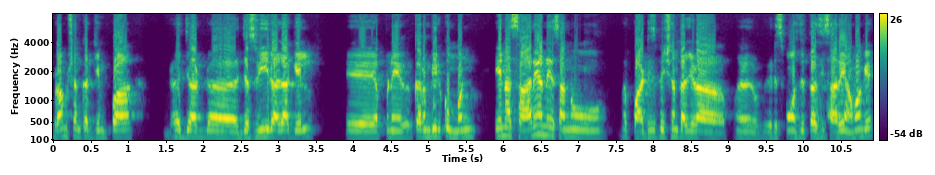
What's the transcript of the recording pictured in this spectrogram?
ਬ੍ਰਹਮ ਸ਼ੰਕਰ ਜਿੰਪਾ ਜਸਵੀਰ ਰਾਜਾ ਗਿੱਲ, ਇਹ ਆਪਣੇ ਕਰਮਵੀਰ ਘੁੰਮਣ, ਇਹਨਾਂ ਸਾਰਿਆਂ ਨੇ ਸਾਨੂੰ ਪਾਰਟਿਸਿਪੇਸ਼ਨ ਦਾ ਜਿਹੜਾ ਰਿਸਪੌਂਸ ਦਿੱਤਾ ਸੀ, ਸਾਰੇ ਆਵਾਂਗੇ।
